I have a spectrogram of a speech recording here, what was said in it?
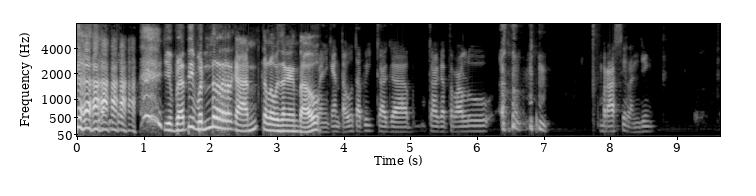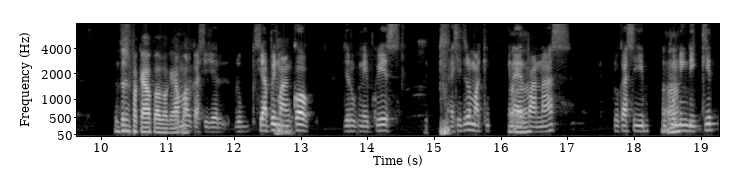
ya berarti bener kan kalau banyak yang tahu. banyak yang tahu tapi kagak kagak terlalu berhasil anjing. Terus pakai apa? Pakai apa? Kasih jer- lu siapin mangkok jeruk nipis. Nah, situ lu makin air Heeh. panas. Lu kasih Heeh. kuning dikit,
